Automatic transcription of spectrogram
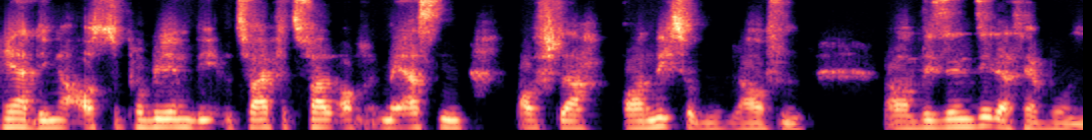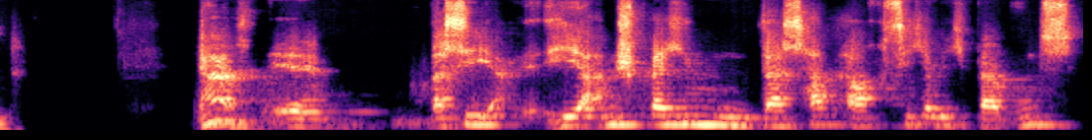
ja, Dinge auszuprobieren, die im Zweifelsfall auch im ersten Aufschlag äh, nicht so gut laufen. Äh, wie sehen Sie das, Herr Bund? Ja, äh, was Sie hier ansprechen, das hat auch sicherlich bei uns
